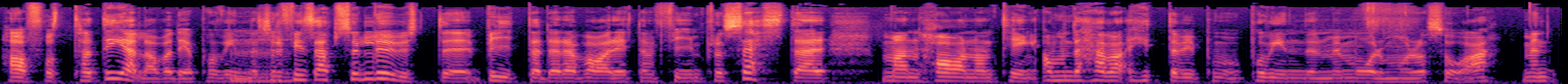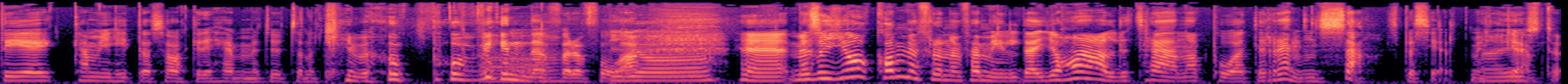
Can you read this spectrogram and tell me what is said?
har fått ta del av det på vinden. Så det mm. finns absolut eh, bitar där det har varit en fin process där man har någonting, ja men det här var, hittar vi på, på vinden med mormor och så. Men det kan man ju hitta saker i hemmet utan att kliva upp på vinden ja. för att få. Ja. Eh, men så jag kommer från en familj där jag har aldrig tränat på att rensa speciellt mycket. Ja,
